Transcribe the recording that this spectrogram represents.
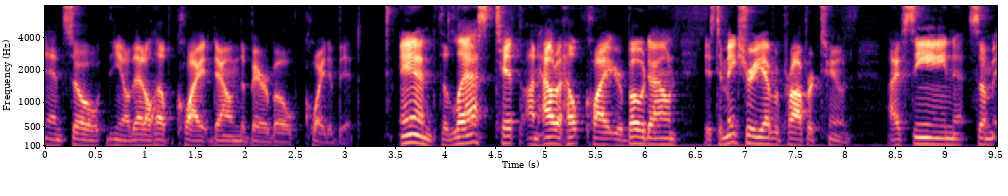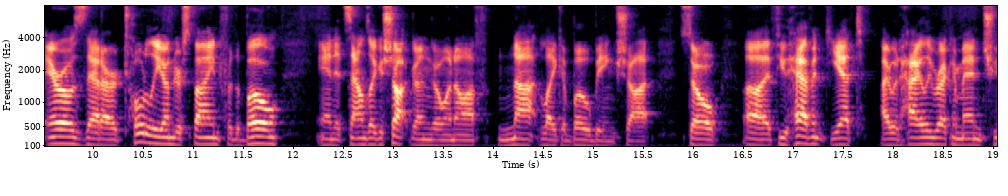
and so you know that'll help quiet down the bare bow quite a bit. And the last tip on how to help quiet your bow down is to make sure you have a proper tune. I've seen some arrows that are totally underspined for the bow, and it sounds like a shotgun going off, not like a bow being shot. So uh, if you haven't yet, I would highly recommend ch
